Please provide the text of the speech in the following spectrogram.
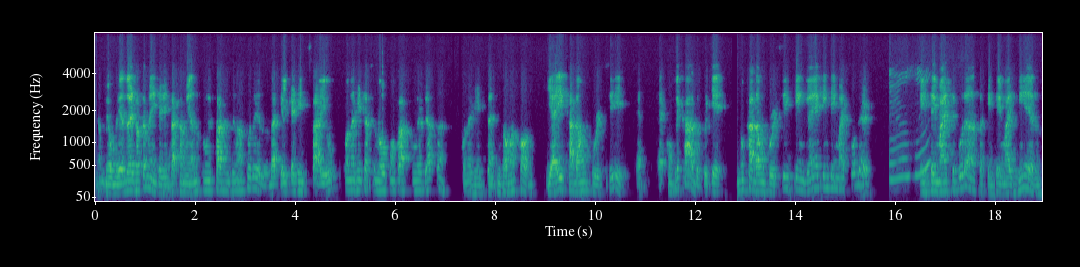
Meu medo é exatamente, a gente está caminhando para um estado de natureza, daquele que a gente saiu quando a gente assinou o contrato com o Leviatã quando a gente tenta entrar uma forma. E aí, cada um por si é, é, complicado, porque no cada um por si, quem ganha é quem tem mais poder. Uhum. Quem tem mais segurança, quem tem mais dinheiro.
